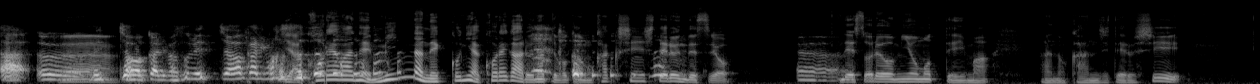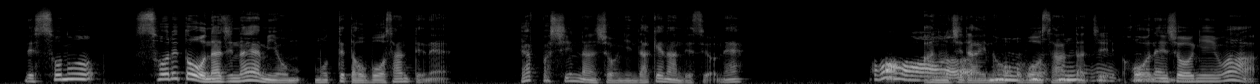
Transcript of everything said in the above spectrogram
あ、うん、うんめっちゃわかります。めっちゃわかります。いやこれはねみんな根っこにはこれがあるなって僕はもう確信してるんですよ。うん、でそれを身をもって今あの感じてるしでそのそれと同じ悩みを持ってたお坊さんってねやっぱ親鸞上人だけなんですよねああの時代のお坊さんたち。法然上人人は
